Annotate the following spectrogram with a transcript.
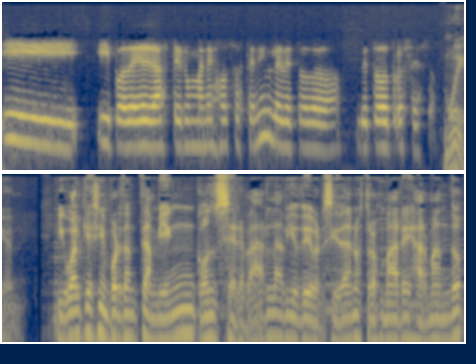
Y, y poder hacer un manejo sostenible de todo, de todo el proceso. Muy bien. Igual que es importante también conservar la biodiversidad de nuestros mares, Armando.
